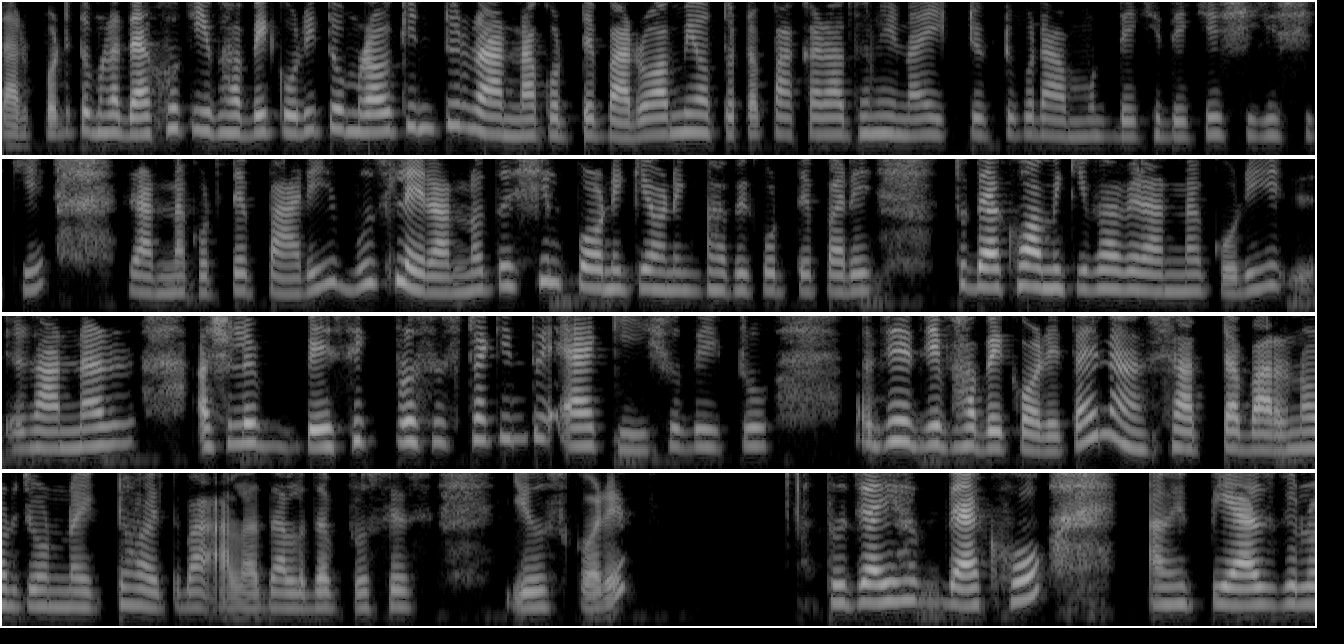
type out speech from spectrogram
তারপরে তোমরা দেখো কীভাবে করি, তোমরাও কিন্তু রান্না করতে পারো। আমি অতটা পাকা রাঁধুনি না, একটু একটু করে আমুর দেখে দেখে, শিখে শিখে রান্না করতে পারি। বুঝলে, রান্না তো শিল্প, অনেকে অনেকভাবে করতে পারে। তো দেখো আমি কীভাবে রান্না করি। রান্নার আসলে বেসিক প্রসেসটা কিন্তু একই, শুধু একটু যে যেভাবে করে, তাই না? স্বাদটা বাড়ানোর জন্য একটু হয়তো বা আলাদা আলাদা প্রসেস ইউজ করে। তো যাই হোক, দেখো আমি পেঁয়াজগুলো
